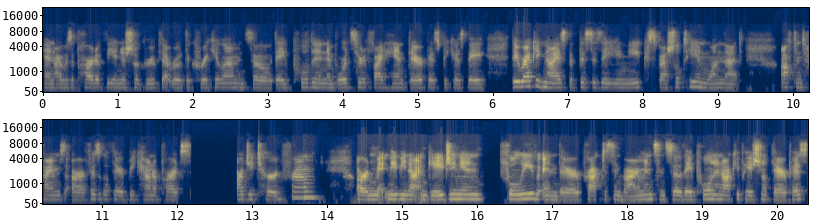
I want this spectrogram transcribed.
And I was a part of the initial group that wrote the curriculum. And so they pulled in a board certified hand therapist because they they recognize that this is a unique specialty and one that oftentimes our physical therapy counterparts are deterred from or maybe not engaging in fully in their practice environments. And so they pull in an occupational therapist.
